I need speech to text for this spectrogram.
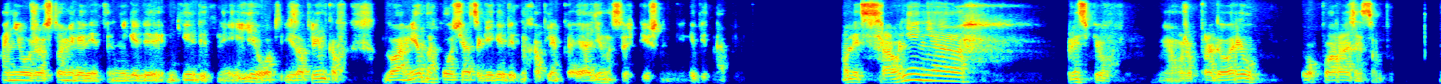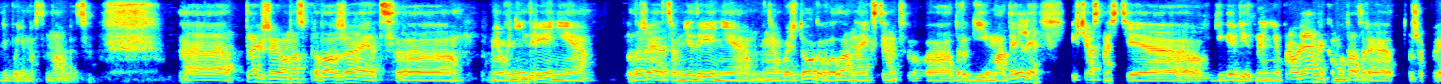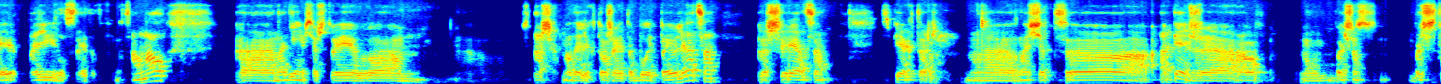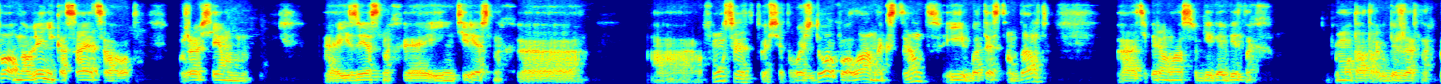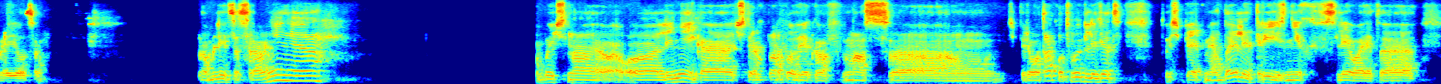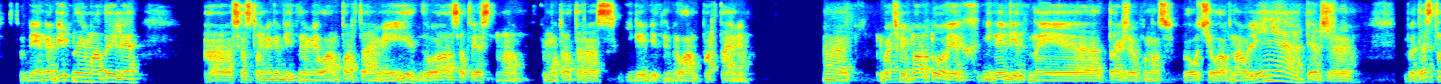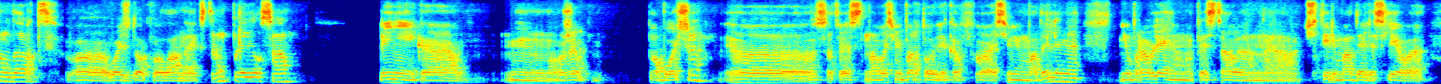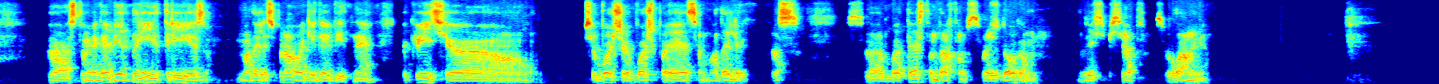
они уже 100 мегабит, не гигабитные. И вот из оплинков два медных, получается, гигабитных оплинка и один SFP-шный гигабитный оплинк. Таблица сравнения, в принципе, я уже проговорил по, по разницам, не будем останавливаться. А, также у нас продолжает э, внедрение продолжается внедрение Watchdog, VLAN и Extend в другие модели, и в частности в гигабитные неуправляемые коммутаторы тоже появился этот функционал. Э, надеемся, что и в старших моделях тоже это будет появляться, расширяться спектр. Э, значит, э, опять же, ну, большинство, обновлений касается вот уже всем известных и интересных функции, то есть это Watchdog, VLAN, Extend и BT стандарт. А теперь у нас в гигабитных коммутаторах бюджетных появился. Таблица сравнения. Обычно линейка четырехпортовиков у нас теперь вот так вот выглядит. То есть 5 моделей, три из них слева это 100 мегабитные модели со 100 мегабитными LAN-портами и два, соответственно, коммутатора с гигабитными LAN-портами. Восьмипортовик гигабитный также у нас получил обновление. Опять же, BT-стандарт, Watchdog VLAN Extend появился. Линейка уже побольше, э, соответственно, 8 портовиков, 7 моделями неуправляемыми представлены. 4 модели слева 100 э, мегабитные и 3 модели справа гигабитные. Как видите, э, все больше и больше появляется моделей с BT-стандартом, с Watchdog 250, с VLAN.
